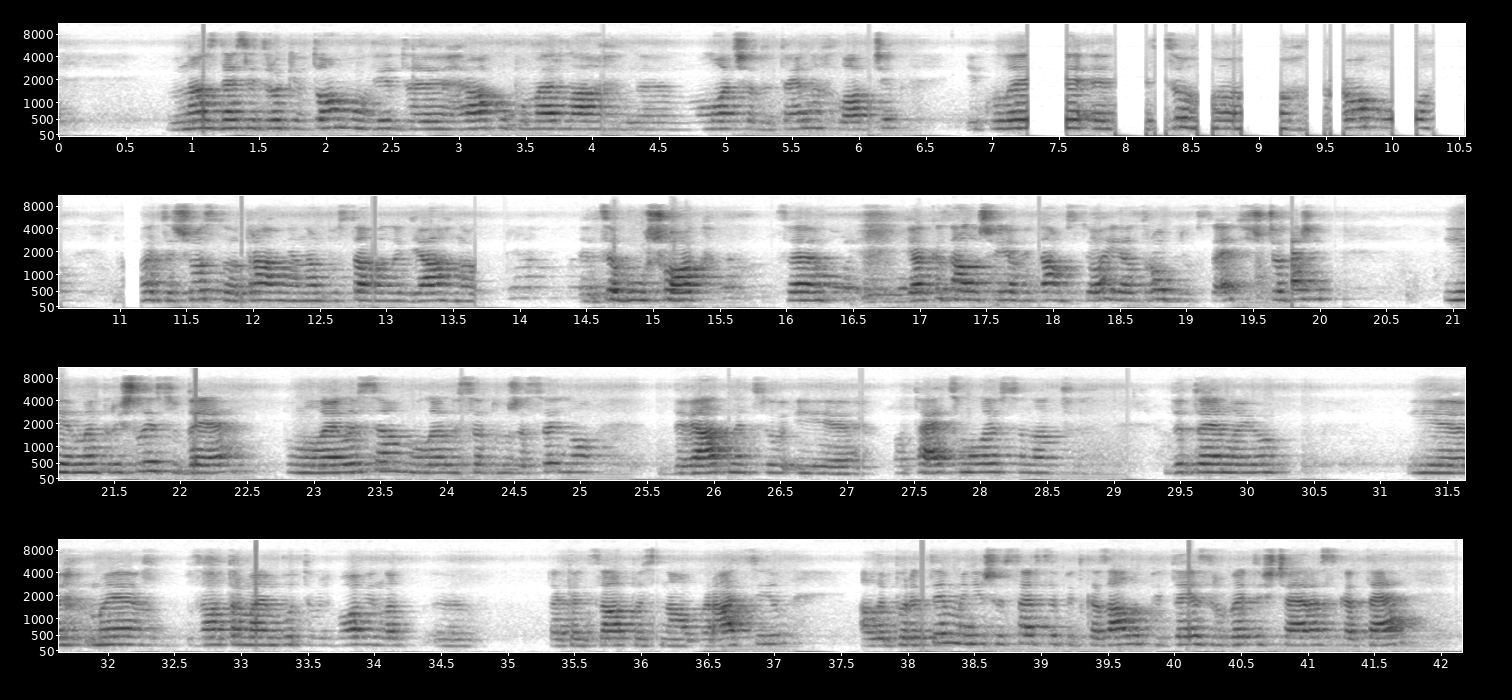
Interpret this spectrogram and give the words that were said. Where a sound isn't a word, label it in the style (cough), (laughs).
У нас 10 років тому від е, раку померла е, молодша дитина, хлопчик. І коли цього року, 26 травня, нам поставили діагноз, це був шок. Це я казала, що я віддам все, я зроблю все, що кажуть. І ми прийшли сюди, помолилися, молилися дуже сильно дев'ятницю, і отець молився над дитиною. І ми завтра маємо бути в Львові, на, е, так як запис на операцію. Але перед тим мені щось серце підказало піти, зробити ще раз КТ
